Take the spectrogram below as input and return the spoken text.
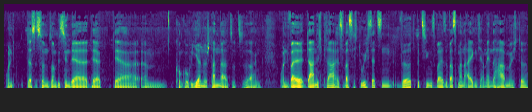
Und das ist so, so ein bisschen der, der, der ähm, konkurrierende Standard sozusagen. Und weil da nicht klar ist, was sich durchsetzen wird, beziehungsweise was man eigentlich am Ende haben möchte,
